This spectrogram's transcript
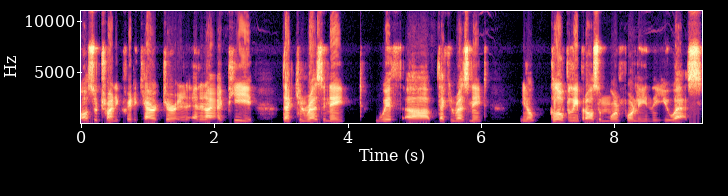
also trying to create a character and, and an IP that can resonate with uh, that can resonate, you know, globally, but also more importantly in the U.S.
